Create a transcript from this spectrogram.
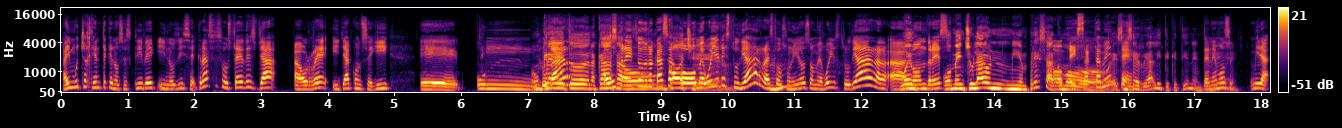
Hay mucha gente que nos escribe y nos dice, gracias a ustedes ya ahorré y ya conseguí eh, un, Un lugar, crédito de una o casa, un crédito o de una un casa, o me voy a ir a estudiar a Estados Unidos, o me voy a estudiar a, a o, en- Londres. o me enchularon mi empresa, O- como exactamente. es ese reality que tienen. Tenemos, también. mira,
